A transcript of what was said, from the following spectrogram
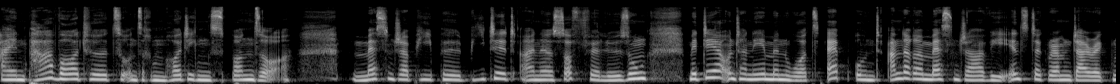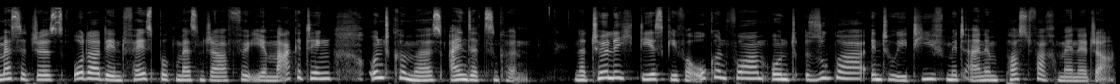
Ein paar Worte zu unserem heutigen Sponsor. Messenger People bietet eine Softwarelösung, mit der Unternehmen WhatsApp und andere Messenger wie Instagram Direct Messages oder den Facebook Messenger für ihr Marketing und Commerce einsetzen können. Natürlich DSGVO-konform und super intuitiv mit einem Postfachmanager.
